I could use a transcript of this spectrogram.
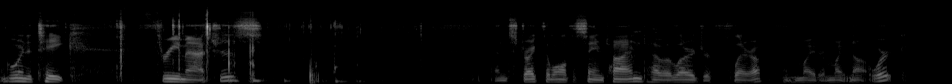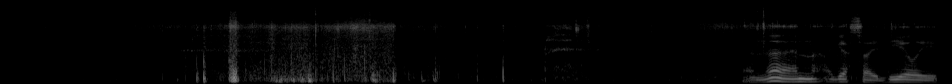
I'm going to to take three matches and strike them all at the same time to have a larger flare up. It might or might not work. And then, I guess ideally,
